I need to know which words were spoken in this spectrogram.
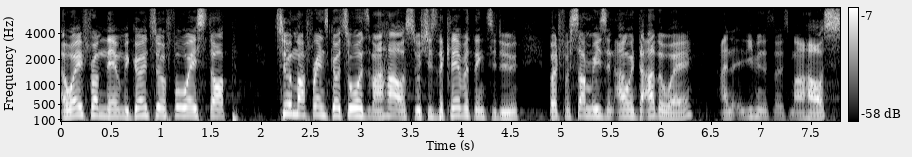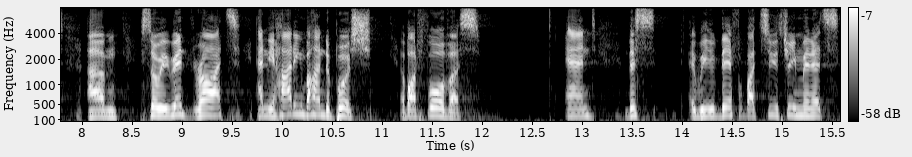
away from them. We go into a four way stop. Two of my friends go towards my house, which is the clever thing to do, but for some reason I went the other way, and even though it's my house. Um, so we went right, and we're hiding behind a bush, about four of us. And this, we were there for about two, three minutes,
